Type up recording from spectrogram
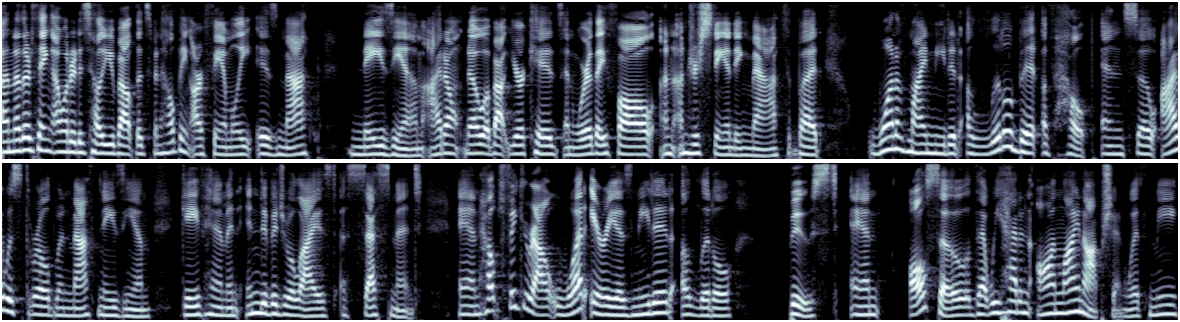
Another thing I wanted to tell you about that's been helping our family is Mathnasium. I don't know about your kids and where they fall on understanding math, but one of mine needed a little bit of help. And so I was thrilled when Mathnasium gave him an individualized assessment and helped figure out what areas needed a little boost. And also that we had an online option with me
